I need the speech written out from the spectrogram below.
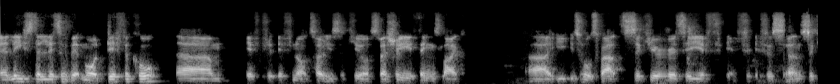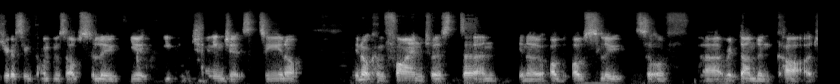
at least a little bit more difficult, um, if if not totally secure. Especially things like uh, you, you, talked about security. If, if, if a certain security becomes obsolete, you you can change it. So you're not you're not confined to a certain you know ob- obsolete sort of uh, redundant card,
